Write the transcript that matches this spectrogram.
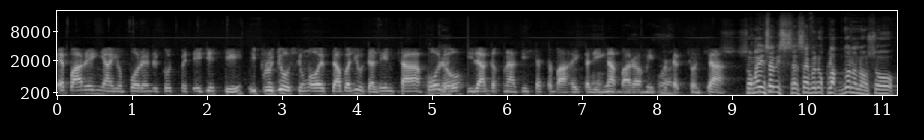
FRA niya, yung Foreign Recruitment Agency, i-produce yung OFW, dalhin sa Polo, ilagak natin siya sa bahay Kalinga para may protection siya. So ngayon is 7 o'clock doon ano? So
